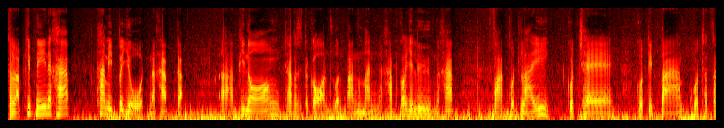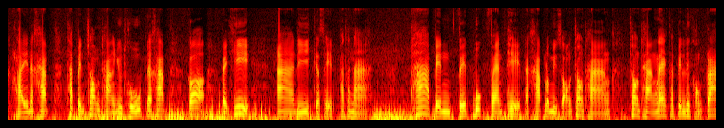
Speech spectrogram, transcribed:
สำหรับคลิปนี้นะครับ ถ้ามีประโยชน์นะครับกับพี่น้องชาวเกษตรกรสวนปาล์มน้ำมันนะครับ ก็อย่าลืมนะครับ ฝากกดไลค์กดแชร์ กดติดตาม กด Subscribe นะครับ ถ้าเป็นช่องทาง YouTube นะครับ ก็ไปที่ RD เกษตรพัฒนา ถ้าเป็น Facebook Fanpage นะครับเรามี 2 ช่องทาง ช่องทางแรกถ้าเป็นเรื่องของกล้า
